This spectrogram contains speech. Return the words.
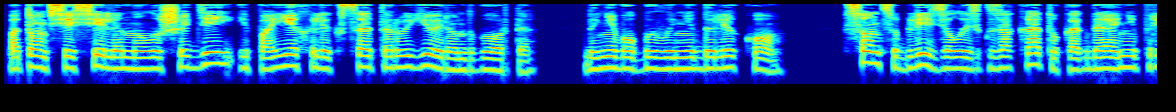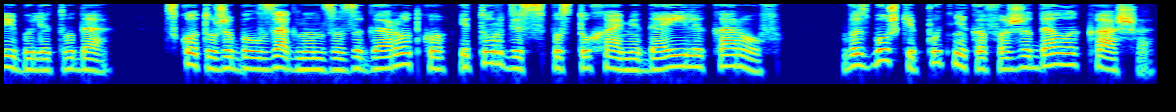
Потом все сели на лошадей и поехали к Сеттеру Йорюндгорда. До него было недалеко. Солнце близилось к закату, когда они прибыли туда. Скот уже был загнан за загородку, и Турдис с пастухами доили коров. В избушке путников ожидала каша.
